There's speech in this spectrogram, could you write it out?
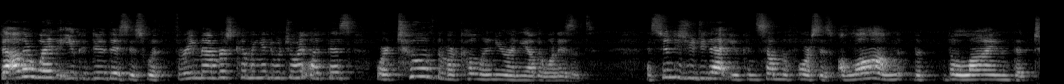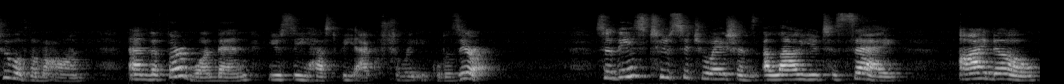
The other way that you can do this is with three members coming into a joint like this, where two of them are collinear and the other one isn't. As soon as you do that, you can sum the forces along the, the line that two of them are on, and the third one then, you see, has to be actually equal to zero. So these two situations allow you to say, I know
